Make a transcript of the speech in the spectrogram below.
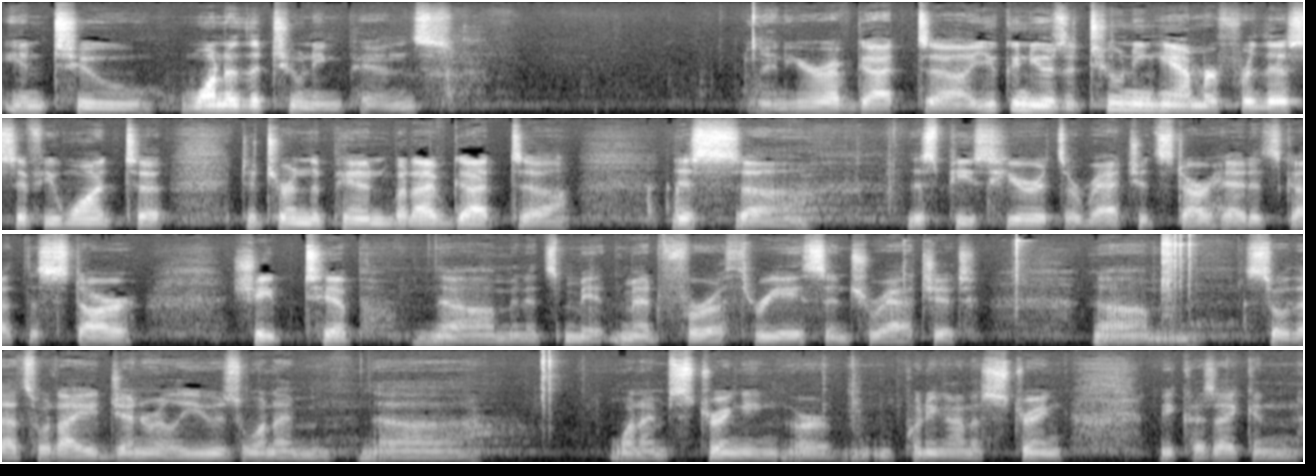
into one of the tuning pins and here I've got, uh, you can use a tuning hammer for this if you want to, to turn the pin, but I've got uh, this, uh, this piece here, it's a ratchet star head, it's got the star shaped tip, um, and it's meant for a 3 8 inch ratchet. Um, so that's what I generally use when I'm uh, when I'm stringing or putting on a string because I can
